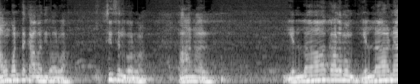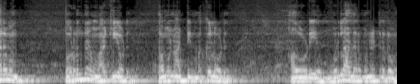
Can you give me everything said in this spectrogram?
அவன் பணத்தை காப்பாற்றிக்க வருவான். சீசனுக்கு வருவான். ஆனால் எல்லா காலமும் எல்லா நேரமும் தொடர்ந்து நம் வாழ்க்கையோடு தமிழ்நாட்டின் மக்களோடு அவருடைய பொருளாதார முன்னேற்றக்கும்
